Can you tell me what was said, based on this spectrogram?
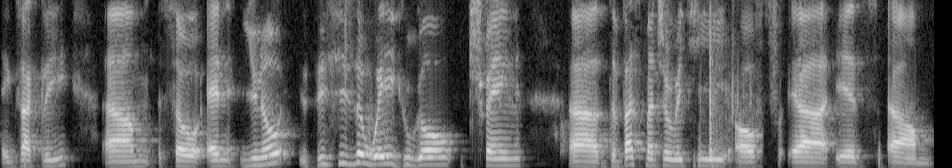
exactly. Um, so, and you know, this is the way Google train uh, the vast majority of uh, its um,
